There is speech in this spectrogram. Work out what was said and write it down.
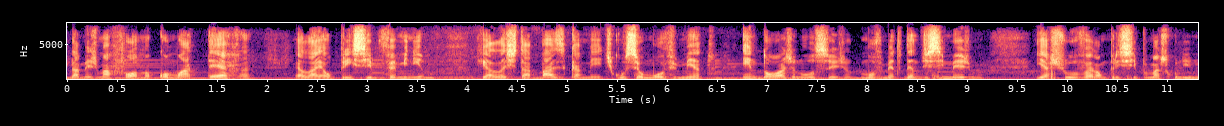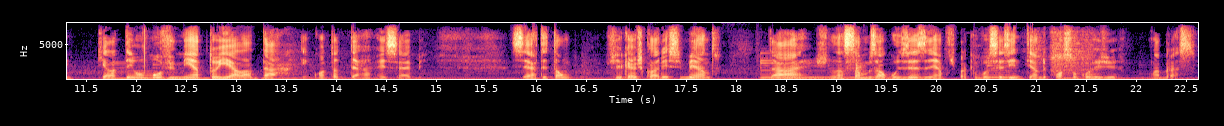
Da mesma forma como a Terra ela é o princípio feminino, que ela está basicamente com seu movimento endógeno, ou seja, movimento dentro de si mesma, e a chuva é um princípio masculino, que ela tem um movimento e ela dá, enquanto a terra recebe. Certo? Então, fica aí o esclarecimento, tá? Lançamos alguns exemplos para que vocês entendam e possam corrigir. Um abraço.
